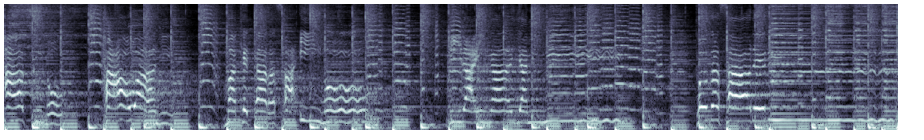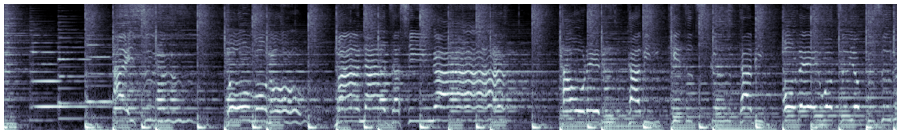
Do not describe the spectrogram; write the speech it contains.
悪のパワーに負けたら最後。未来が闇に閉ざされる。愛する友の眼差しが倒れるたび傷つくたび俺を強くする。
